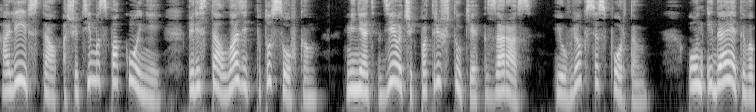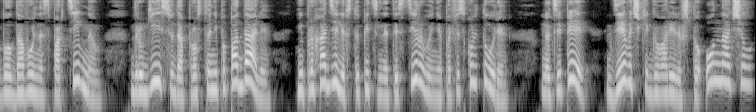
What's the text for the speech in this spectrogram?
Алиев стал ощутимо спокойней, перестал лазить по тусовкам, менять девочек по три штуки за раз и увлекся спортом. Он и до этого был довольно спортивным, другие сюда просто не попадали, не проходили вступительное тестирование по физкультуре, но теперь Девочки говорили, что он начал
